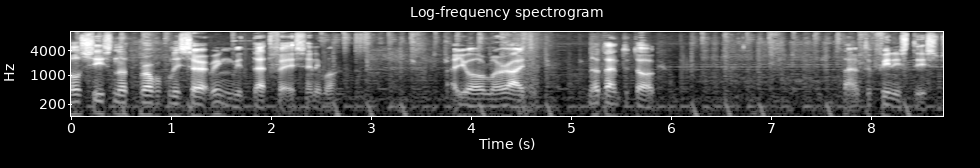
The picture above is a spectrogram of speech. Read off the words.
Well, she's not probably serving with that face anymore. Are you all alright? No time to talk. Time to finish this.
